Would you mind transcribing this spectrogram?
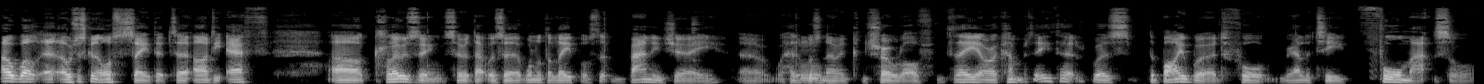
Oh well, uh, I was just going to also say that uh, RDF are closing. So that was uh, one of the labels that Banijay uh, has, was hmm. now in control of. They are a company that was the byword for reality formats or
